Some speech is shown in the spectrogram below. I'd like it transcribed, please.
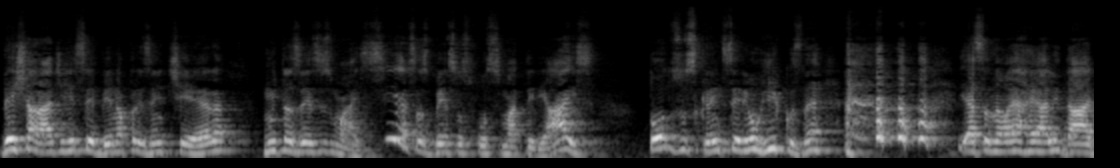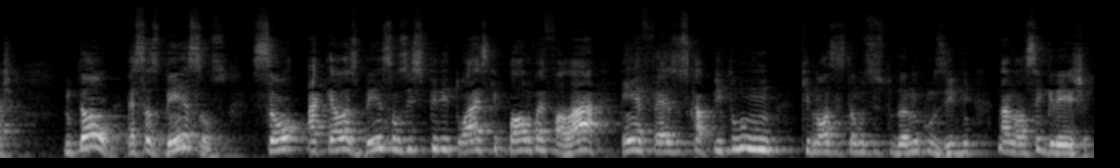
deixará de receber na presente era muitas vezes mais. Se essas bênçãos fossem materiais, todos os crentes seriam ricos, né? e essa não é a realidade. Então, essas bênçãos são aquelas bênçãos espirituais que Paulo vai falar em Efésios capítulo 1, que nós estamos estudando inclusive na nossa igreja.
